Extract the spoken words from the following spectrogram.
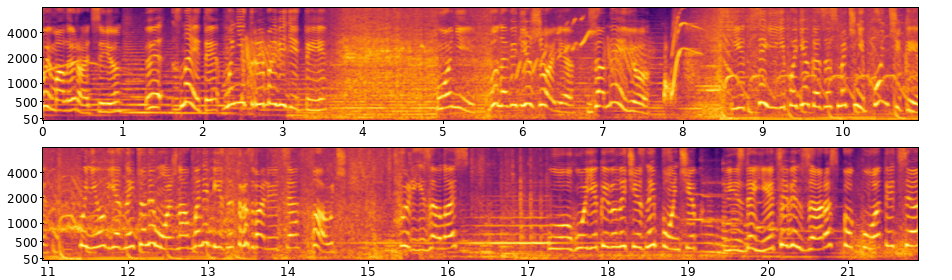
ви мали рацію. Е, знаєте, мені треба відійти. О, ні, вона від'їжджає за нею. І це її подяка за смачні пончики. Мені у в'язницю не можна, в мене бізнес розвалюється. Ауч. Врізалась. Ого, який величезний пончик. І здається, він зараз покотиться.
